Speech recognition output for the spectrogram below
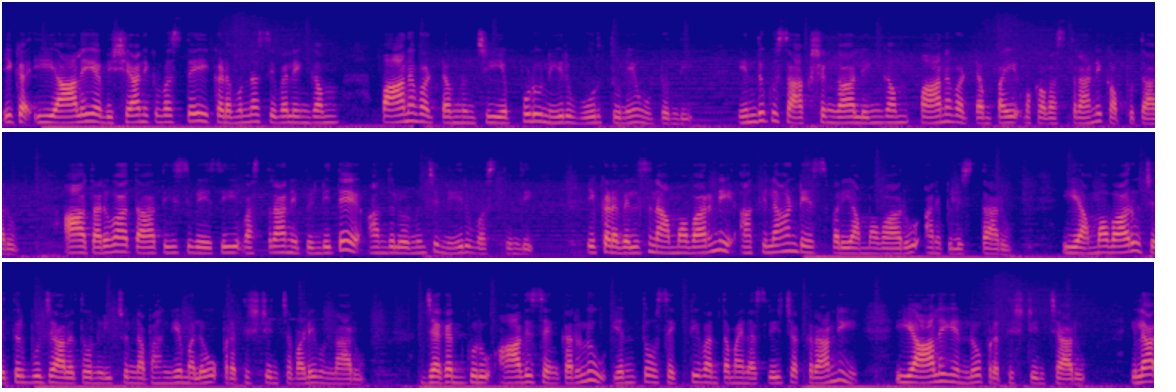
ఇక ఈ ఆలయ విషయానికి వస్తే ఇక్కడ ఉన్న శివలింగం పానవట్టం నుంచి ఎప్పుడూ నీరు ఊరుతూనే ఉంటుంది. ఇందుకు సాక్ష్యంగా లింగం పానవట్టంపై ఒక వస్త్రాన్ని కప్పుతారు? ఆ తరువాత తీసివేసి వస్త్రాన్ని పిండితే అందులో నుంచి నీరు వస్తుంది. ఇక్కడ వెలిసిన అమ్మవారిని అఖిలాండేశ్వరి అమ్మవారు అని పిలుస్తారు. ఈ అమ్మవారు చతుర్భుజాలతో నిల్చున్న భంగిమలో ప్రతిష్ఠించబడి ఉన్నారు. జగద్గురు ఆదిశంకరులు ఎంతో శక్తివంతమైన శ్రీచక్రాన్ని ఈ ఆలయంలో ప్రతిష్ఠించారు. ఇలా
